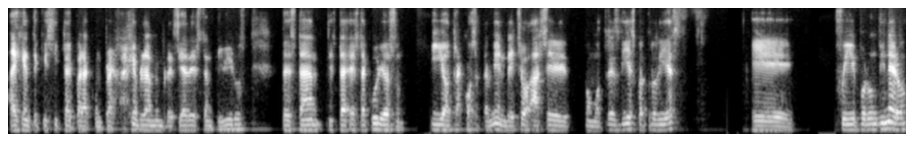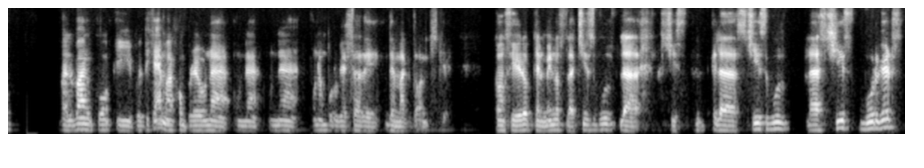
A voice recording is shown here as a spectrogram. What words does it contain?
hay gente que sí cae para comprar, por ejemplo, la membresía de este antivirus. Entonces, está, está, está curioso. Y otra cosa también, de hecho, hace como tres días, cuatro días, eh, fui por un dinero al banco y pues dije, me compré una, una, una, una hamburguesa de, de, McDonald's que considero que al menos la la, las, cheeseburgers, las cheeseburgers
